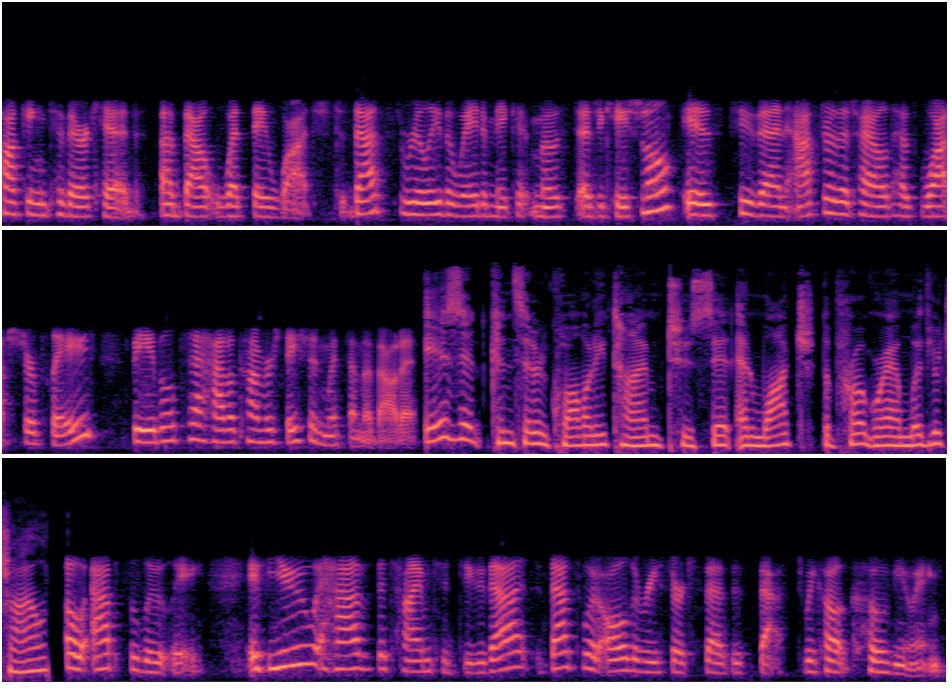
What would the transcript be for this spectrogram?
talking to their kid about what they watched. That's really the way to make it most educational is to then after the child has watched or played, be able to have a conversation with them about it. Is it considered quality time to sit and watch the program with your child? Oh, absolutely. If you have the time to do that, that's what all the research says is best. We call it co viewing.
